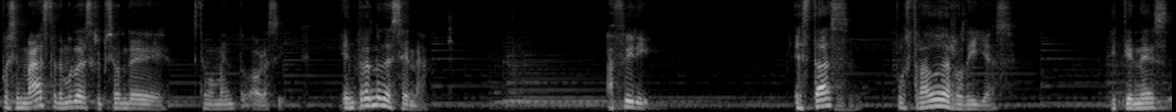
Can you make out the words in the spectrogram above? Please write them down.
pues sin más, tenemos la descripción de este momento, ahora sí. Entrando en escena. Afiri, estás postrado de rodillas y tienes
